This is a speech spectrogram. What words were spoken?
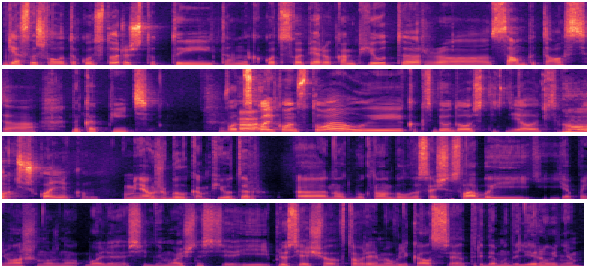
Я слышала вот такую историю, что ты там на какой-то свой первый компьютер э, сам пытался накопить. Вот а... сколько он стоил и как тебе удалось это сделать, ну, будучи школьником? У меня уже был компьютер, э, ноутбук, но он был достаточно слабый, и я понимал, что нужно более сильной мощности. И плюс я еще в то время увлекался 3D-моделированием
